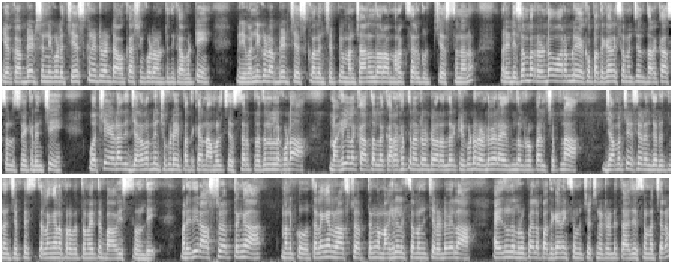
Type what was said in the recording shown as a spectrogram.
ఈ యొక్క అప్డేట్స్ అన్ని కూడా చేసుకునేటువంటి అవకాశం కూడా ఉంటుంది కాబట్టి మీరు ఇవన్నీ కూడా అప్డేట్ చేసుకోవాలని చెప్పి మన ఛానల్ ద్వారా మరొకసారి గుర్తు చేస్తున్నాను. మరి డిసెంబర్ రెండో వారంలో ఈ యొక్క పథకానికి సంబంధించిన దరఖాస్తులు స్వీకరించి వచ్చే ఏడాది జనవరి నుంచి కూడా ఈ పథకాన్ని అమలు చేస్తారు. ప్రతి నెల కూడా మహిళల ఖాతాలకు అర్హత ఉన్నటువంటి వారందరికీ కూడా రెండు వేల ఐదు వందల రూపాయల చొప్పున జమ చేసేయడం జరుగుతుందని చెప్పేసి తెలంగాణ ప్రభుత్వం అయితే భావిస్తుంది. మరి ఇది రాష్ట్ర వ్యాప్తంగా మనకు తెలంగాణ రాష్ట్ర వ్యాప్తంగా మహిళలకు సంబంధించి రెండు వేల ఐదు వందల రూపాయల పథకానికి సంబంధించి వచ్చినటువంటి తాజా సమాచారం.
